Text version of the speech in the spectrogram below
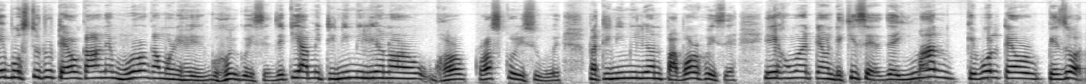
এই বস্তুটো তেওঁৰ কাৰণে মূৰৰ কামনি হৈ হৈ গৈছে। যেতিয়া আমি তিনি মিলিয়নৰ ঘৰ ক্ৰছ কৰিছোঁগৈ বা তিনি মিলিয়ন পাবৰ হৈছে এই সময়ত তেওঁ দেখিছে যে ইমান কেৱল তেওঁৰ পেজত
